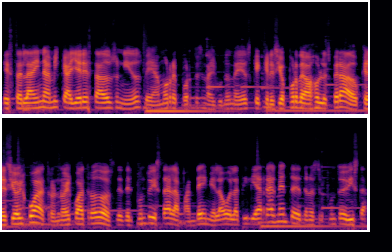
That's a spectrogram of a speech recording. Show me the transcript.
esta es la dinámica. Ayer Estados Unidos, veamos reportes en algunos medios que creció por debajo de lo esperado, creció el 4, no el 4.2. Desde el punto de vista de la pandemia, la volatilidad, realmente desde nuestro punto de vista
